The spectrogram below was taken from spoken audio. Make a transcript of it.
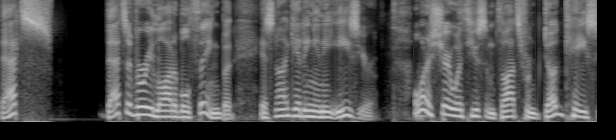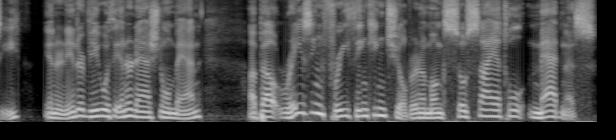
that's that's a very laudable thing, but it's not getting any easier. I want to share with you some thoughts from Doug Casey in an interview with International Man about raising free thinking children among societal madness.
